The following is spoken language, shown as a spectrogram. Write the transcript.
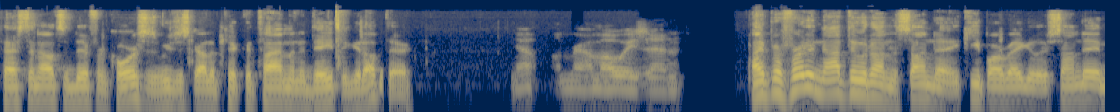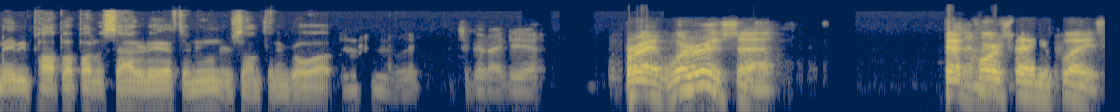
testing out some different courses. We just got to pick a time and a date to get up there. Yeah, I'm, I'm always in. I prefer to not do it on the Sunday. Keep our regular Sunday. Maybe pop up on a Saturday afternoon or something and go up. Definitely. It's a good idea. Brad, where is that? That Then- course that you played.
